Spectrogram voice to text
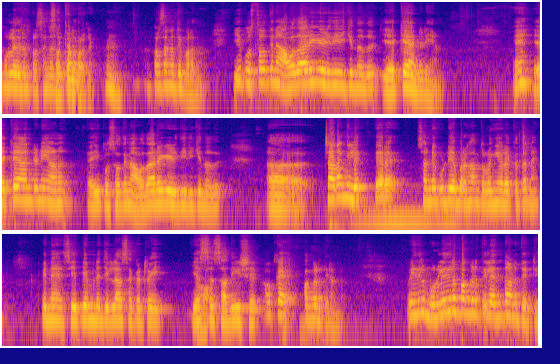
മുരളീധരൻ പ്രസംഗത്തിൽ പറഞ്ഞു. പ്രസംഗത്തിൽ പറഞ്ഞു. ഈ പുസ്തകത്തിന് അവതാരിക എഴുതിയിരിക്കുന്നത് എ കെ ആന്റണിയാണ് ഏ എ കെ ആന്റണിയാണ് ഈ പുസ്തകത്തിന് അവതാരിക എഴുതിയിരിക്കുന്നത്. ചടങ്ങിൽ വേറെ സണ്ണിക്കുട്ടി എബ്രഹാം തുടങ്ങിയവരൊക്കെ തന്നെ. പിന്നെ സി പി എമ്മിന്റെ ജില്ലാ സെക്രട്ടറി എസ് സതീഷ് ഒക്കെ പങ്കെടുത്തിട്ടുണ്ട്. അപ്പോൾ ഇതിൽ മുരളീധരൻ പങ്കെടുത്തതിൽ എന്താണ് തെറ്റ്?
